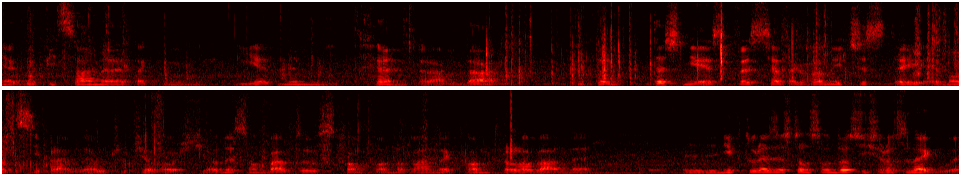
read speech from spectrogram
jakby pisane takim jednym tchem, prawda? I to też nie jest kwestia tak zwanej czystej emocji, prawda, uczuciowości. One są bardzo skomponowane, kontrolowane. Niektóre zresztą są dosyć rozległe.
